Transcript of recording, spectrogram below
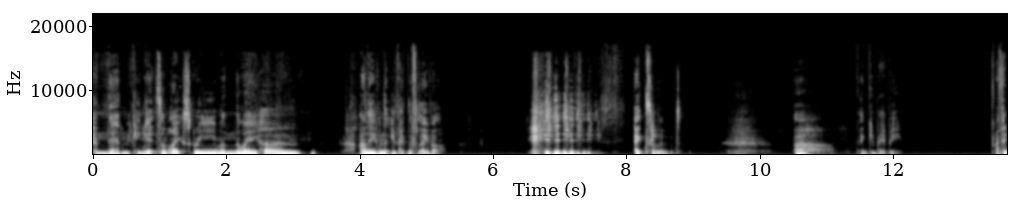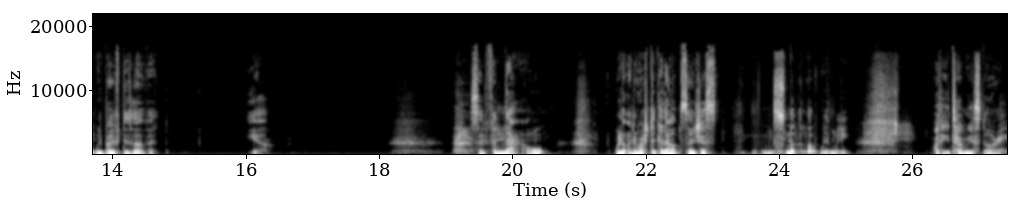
And then we can get some ice cream on the way home. I'll even let you pick the flavour. Excellent. Ah, thank you, baby. I think we both deserve it. Yeah. So for now, we're not in a rush to get up, so just snuggle up with me. Why don't you tell me a story?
